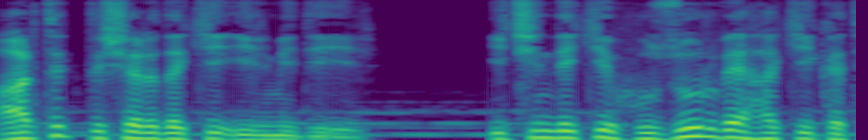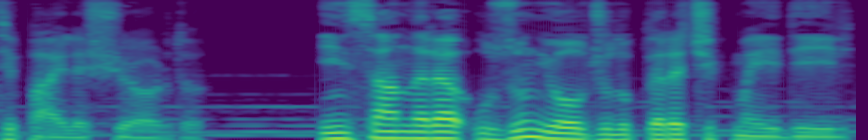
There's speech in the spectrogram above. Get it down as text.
Artık dışarıdaki ilmi değil, içindeki huzur ve hakikati paylaşıyordu. İnsanlara uzun yolculuklara çıkmayı değil,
